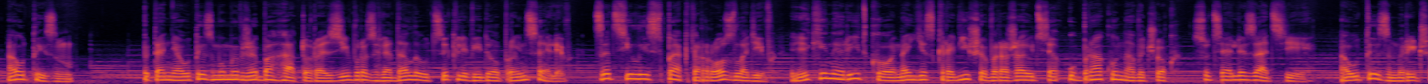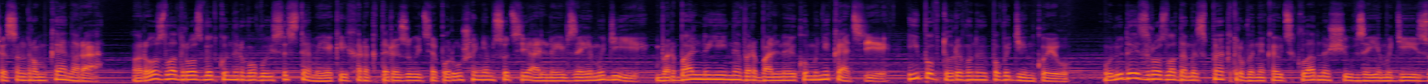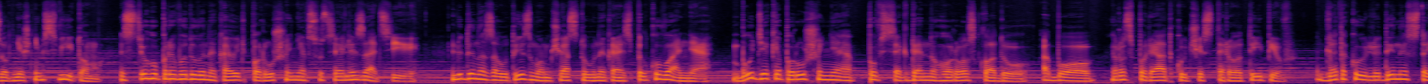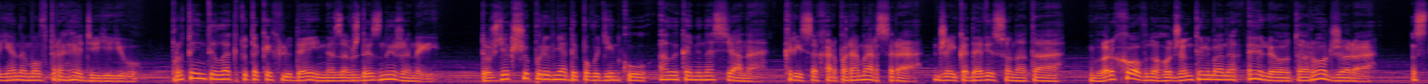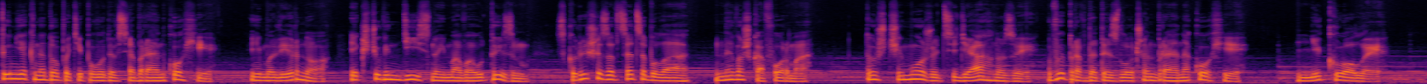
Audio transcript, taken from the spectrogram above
Аутизм. Питання аутизму ми вже багато разів розглядали у циклі відео про інцелів. Це цілий спектр розладів, які нерідко найяскравіше виражаються у браку навичок соціалізації. Аутизм, рідше синдром Кеннера, розлад розвитку нервової системи, який характеризується порушенням соціальної взаємодії, вербальної і невербальної комунікації і повторюваною поведінкою. У людей з розладами спектру виникають складнощі у взаємодії з зовнішнім світом. З цього приводу виникають порушення в соціалізації. Людина з аутизмом часто уникає спілкування, будь-яке порушення повсякденного розкладу або розпорядку чи стереотипів для такої людини стає немов трагедією. Проте інтелект у таких людей не завжди знижений. Тож, якщо порівняти поведінку Алека Мінасяна, Кріса Харпера Мерсера, Джейка Девісона та верховного джентльмена Еліота Роджера з тим, як на допиті поводився Брайан Кохі, ймовірно, якщо він дійсно й мав аутизм, скоріше за все це була неважка форма. Тож чи можуть ці діагнози виправдати злочин Брайана Кохі? Ніколи.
